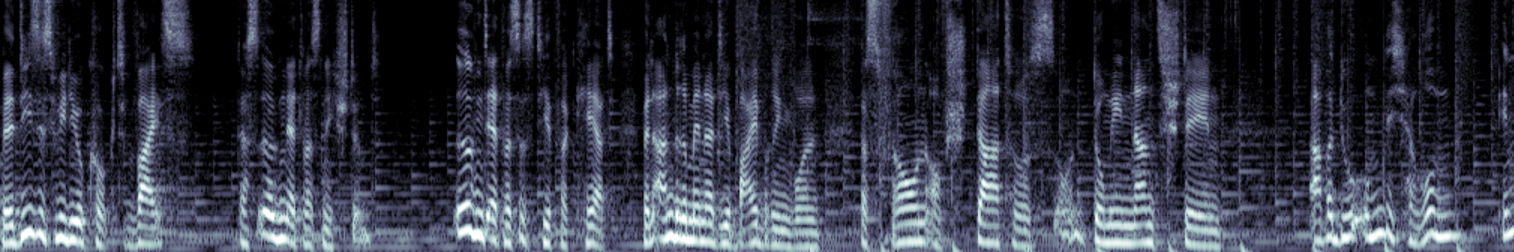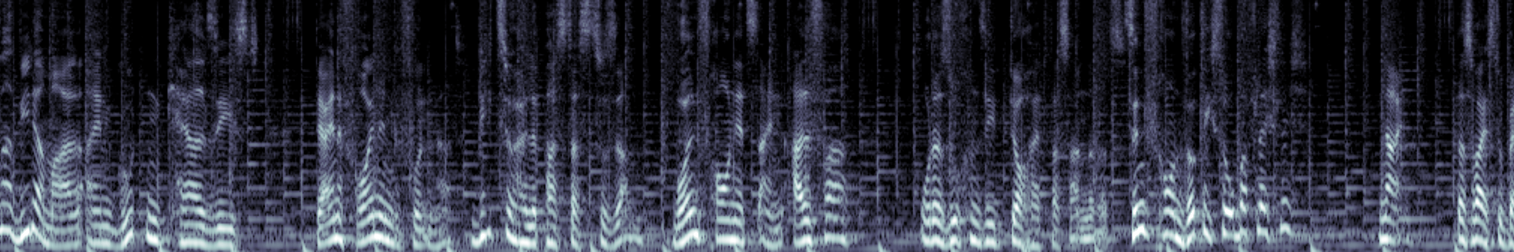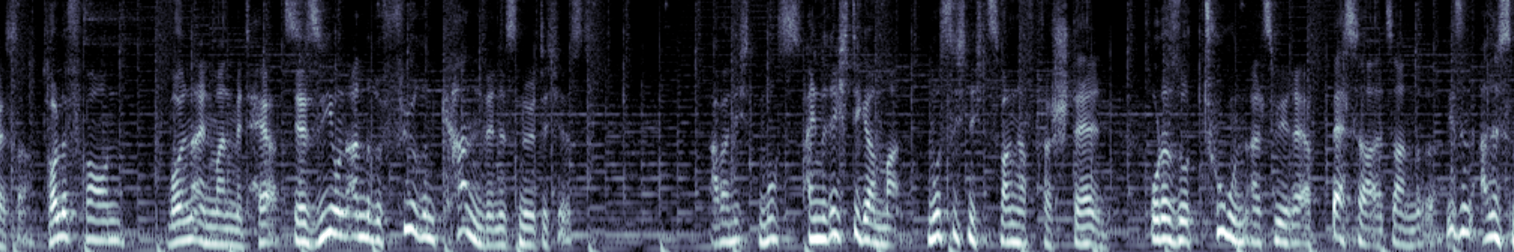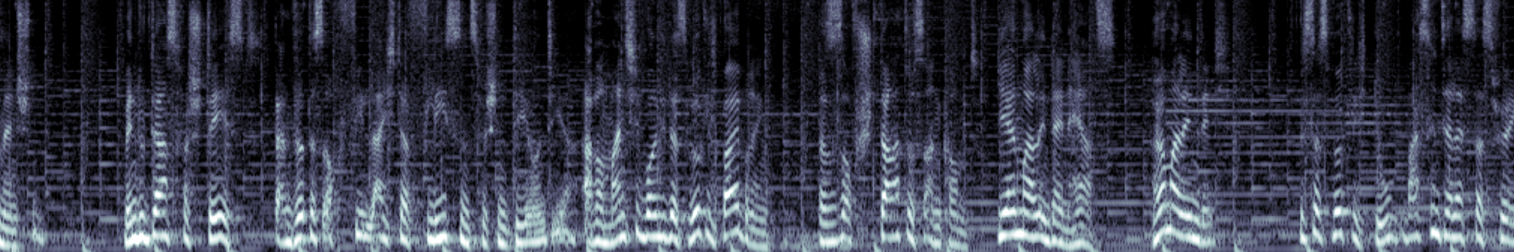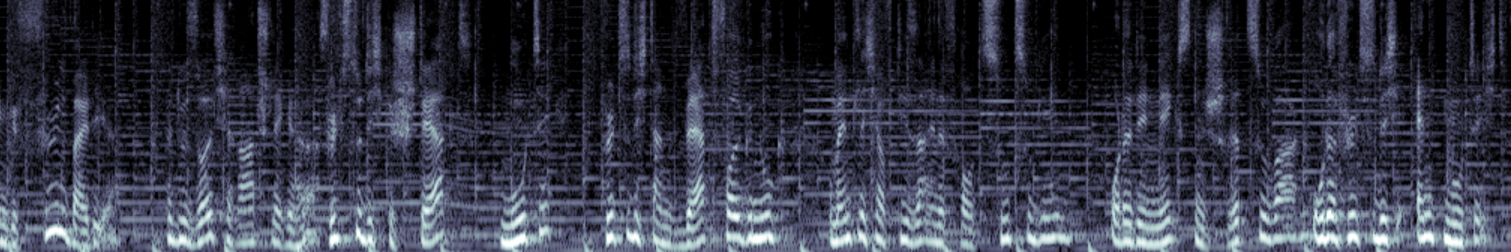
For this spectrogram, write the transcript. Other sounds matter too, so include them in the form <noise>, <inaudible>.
Wer dieses Video guckt, weiß, dass irgendetwas nicht stimmt. Irgendetwas ist hier verkehrt, wenn andere Männer dir beibringen wollen, dass Frauen auf Status und Dominanz stehen, aber du um dich herum immer wieder mal einen guten Kerl siehst, der eine Freundin gefunden hat. Wie zur Hölle passt das zusammen? Wollen Frauen jetzt einen Alpha oder suchen sie doch etwas anderes? Sind Frauen wirklich so oberflächlich? Nein, das weißt du besser. Tolle Frauen wollen einen Mann mit Herz, der sie und andere führen kann, wenn es nötig ist aber nicht muss. Ein richtiger Mann muss sich nicht zwanghaft verstellen oder so tun, als wäre er besser als andere. Wir sind alles Menschen. Wenn du das verstehst, dann wird es auch viel leichter fließen zwischen dir und ihr. Aber manche wollen dir das wirklich beibringen, dass es auf Status ankommt. Geh einmal in dein Herz. Hör mal in dich. Ist das wirklich du? Was hinterlässt das für ein Gefühl bei dir, wenn du solche Ratschläge hörst? Fühlst du dich gestärkt, mutig? Fühlst du dich dann wertvoll genug, um endlich auf diese eine Frau zuzugehen oder den nächsten Schritt zu wagen? Oder fühlst du dich entmutigt,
